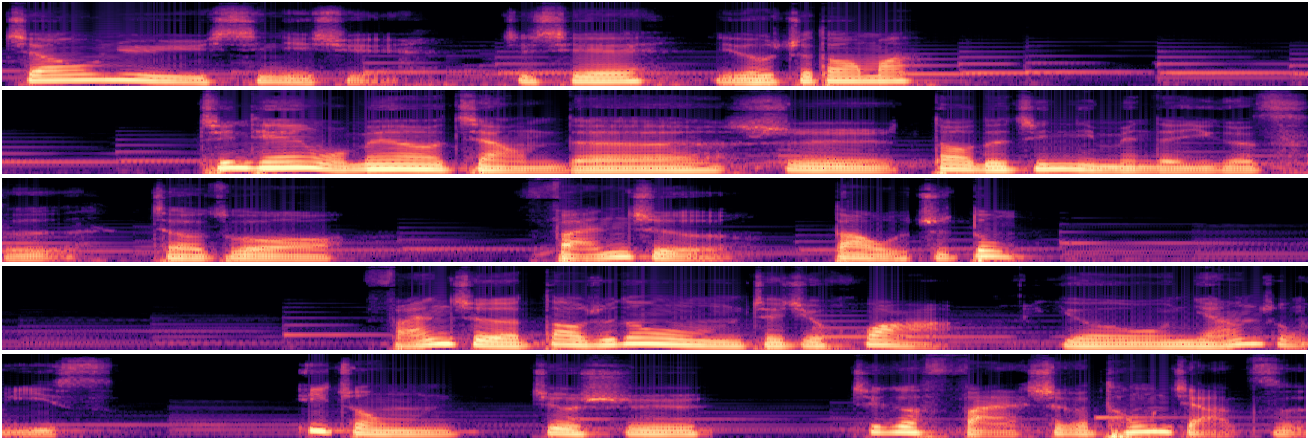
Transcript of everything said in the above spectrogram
焦虑心理学，这些你都知道吗？今天我们要讲的是《道德经》里面的一个词，叫做“反者道之动”。反者道之动这句话有两种意思，一种就是这个反是个通假字，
